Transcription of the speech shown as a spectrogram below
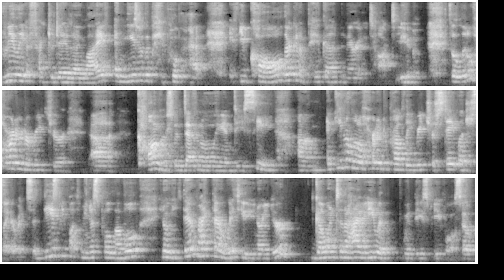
really affect your day-to-day life and these are the people that if you call they're going to pick up and they're going to talk to you it's a little harder to reach your uh, congressman definitely in DC, um, and even a little harder to probably reach your state legislator. But so these people at the municipal level, you know, they're right there with you. You know, you're going to the Hy-Vee with with these people. So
